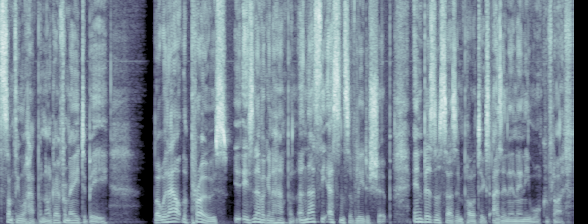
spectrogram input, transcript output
something will happen. I'll go from A to B. But without the prose, it's never going to happen. And that's the essence of leadership in business, as in politics, as in, in any walk of life.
